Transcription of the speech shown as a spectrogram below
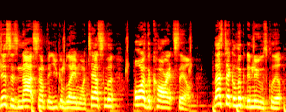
this is not something you can blame on Tesla or the car itself. Let's take a look at the news clip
